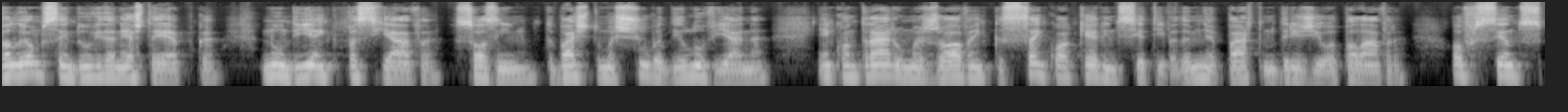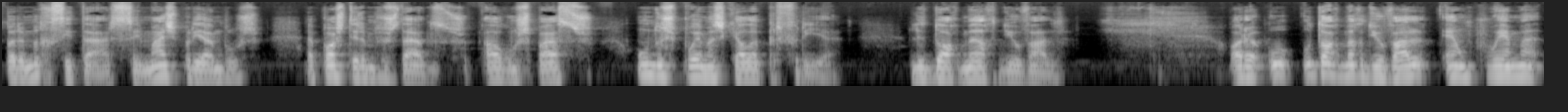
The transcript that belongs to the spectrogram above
valeu-me sem dúvida nesta época, num dia em que passeava, sozinho, debaixo de uma chuva diluviana, encontrar uma jovem que, sem qualquer iniciativa da minha parte, me dirigiu a palavra, oferecendo-se para me recitar, sem mais preâmbulos, após termos dado alguns passos, um dos poemas que ela preferia, Le Dormeur du Val. Ora, o, o Dormeur du Val é um poema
